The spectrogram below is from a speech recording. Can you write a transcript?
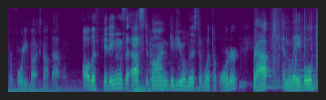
for 40 bucks, not that one. All the fittings that Esteban gives you a list of what to order, wrapped and labeled.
